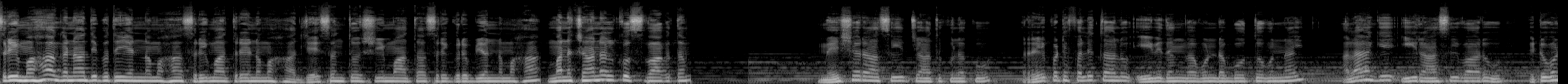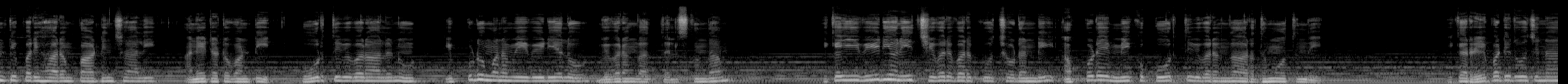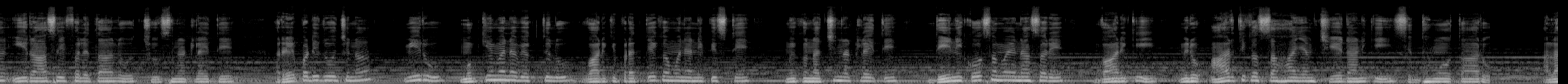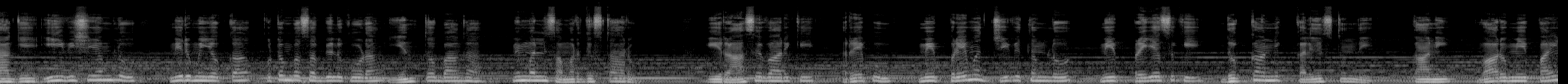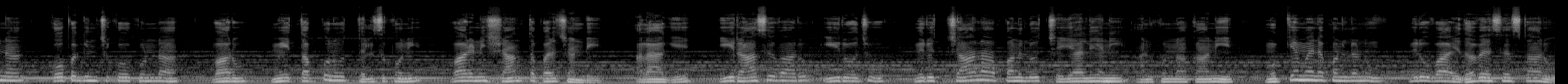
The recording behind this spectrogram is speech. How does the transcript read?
శ్రీ మహాగణాధిపతి నమ శ్రీమాత్రే నమ జయ సంతోషి మాతా శ్రీ గురుభ్యో నమ. మన ఛానల్కు స్వాగతం. మేషరాశి జాతకులకు రేపటి ఫలితాలు ఏ విధంగా ఉండబోతూ ఉన్నాయి? అలాగే ఈ రాశి వారు ఎటువంటి పరిహారం పాటించాలి అనేటటువంటి పూర్తి వివరాలను ఇప్పుడు మనం ఈ వీడియోలో వివరంగా తెలుసుకుందాం. ఇక ఈ వీడియోని చివరి వరకు చూడండి అప్పుడే మీకు పూర్తి వివరంగా అర్థమవుతుంది. ఇక రేపటి రోజున ఈ రాశి ఫలితాలు చూసినట్లయితే రేపటి రోజున మీరు ముఖ్యమైన వ్యక్తులు వారికి ప్రత్యేకమని అనిపిస్తే మీకు నచ్చినట్లయితే దేనికోసమైనా సరే వారికి మీరు ఆర్థిక సహాయం చేయడానికి సిద్ధమవుతారు. అలాగే ఈ విషయంలో మీరు మీ యొక్క కుటుంబ సభ్యులు కూడా ఎంతో బాగా మిమ్మల్ని సమర్థిస్తారు. ఈ రాశి వారికి రేపు మీ ప్రేమ జీవితంలో మీ ప్రేయసుకి దుఃఖాన్ని కలిగిస్తుంది. కానీ వారు మీ పైన కోపగించుకోకుండా వారు మీ తప్పును తెలుసుకొని వారిని శాంతపరచండి. అలాగే ఈ రాశివారు ఈరోజు మీరు చాలా పనులు చేయాలి అని అనుకున్నా కానీ ముఖ్యమైన పనులను మీరు వాయిదా వేసేస్తారు.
